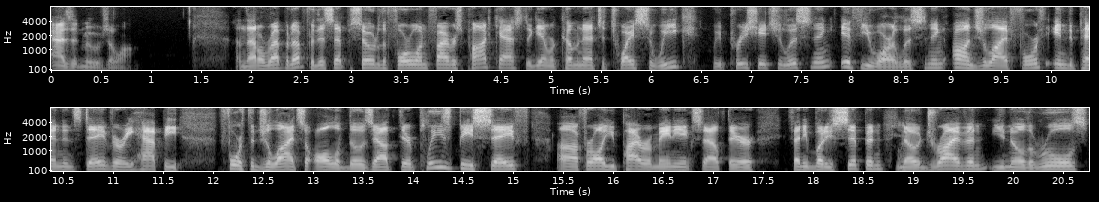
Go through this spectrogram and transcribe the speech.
as it moves along. And that'll wrap it up for this episode of the 415ers podcast. Again, we're coming at you twice a week. We appreciate you listening. If you are listening on July 4th, Independence Day, very happy 4th of July to all of those out there. Please be safe uh, for all you pyromaniacs out there. If anybody's sipping, no driving. You know the rules.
